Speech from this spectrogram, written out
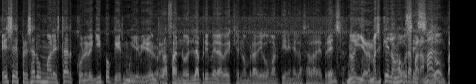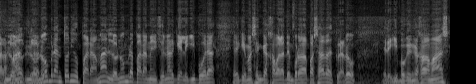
es expresar un malestar con el equipo que es muy evidente. Pero Rafa, no es la primera vez que nombra a Diego Martínez en la sala de prensa. No, y además es que lo nombra para mal. para lo, mal, lo nombra Antonio para mal, lo nombra para mencionar que el equipo era el que más encajaba la temporada pasada. Claro, el equipo que encajaba más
